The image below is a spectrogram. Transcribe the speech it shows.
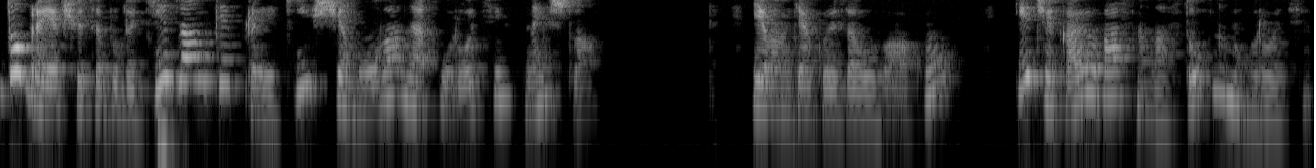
Добре, якщо це будуть ті замки, про які ще мова на уроці не йшла. Я вам дякую за увагу і чекаю вас на наступному уроці.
